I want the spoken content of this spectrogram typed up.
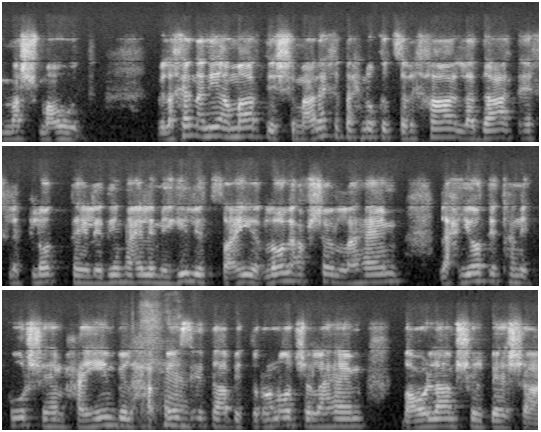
משמעות. ולכן אני אמרתי שמערכת החינוך צריכה לדעת איך לקלוט את הילדים האלה מגיל צעיר, לא לאפשר להם לחיות את הניכור שהם חיים ולחפש כן. את הפתרונות שלהם בעולם של פשע.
